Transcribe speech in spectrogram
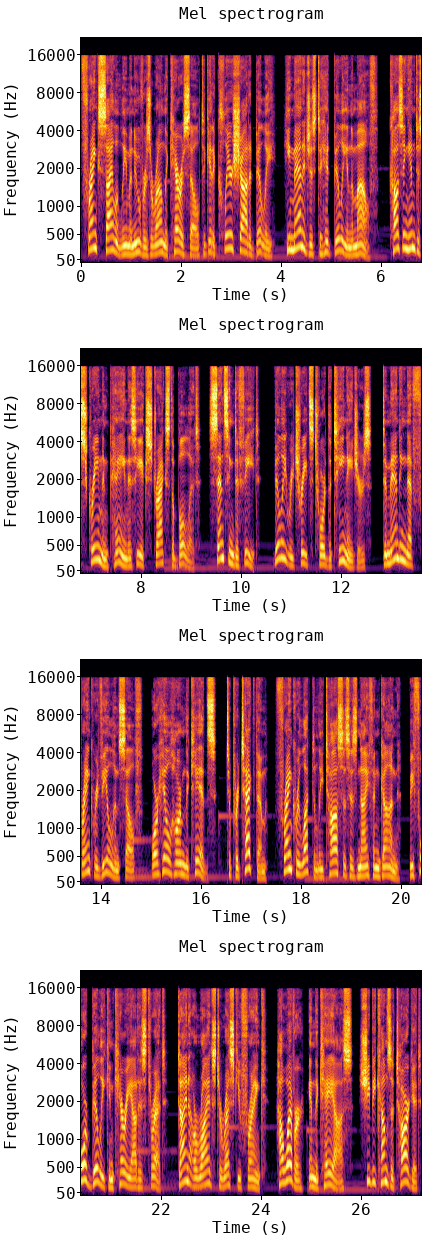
Frank silently maneuvers around the carousel to get a clear shot at Billy. He manages to hit Billy in the mouth, causing him to scream in pain as he extracts the bullet. Sensing defeat, Billy retreats toward the teenagers, demanding that Frank reveal himself or he'll harm the kids. To protect them, Frank reluctantly tosses his knife and gun. Before Billy can carry out his threat, Dinah arrives to rescue Frank. However, in the chaos, she becomes a target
